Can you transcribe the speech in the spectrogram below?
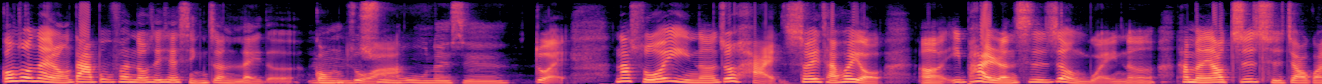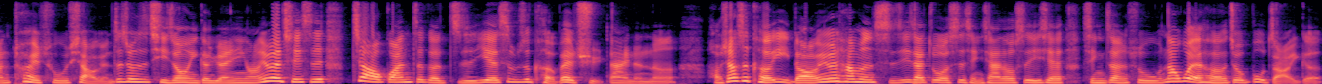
工作内容，大部分都是一些行政类的工作啊，事务那些。对，那所以呢，就还所以才会有。呃，一派人士认为呢，他们要支持教官退出校园，这就是其中一个原因哦。因为其实教官这个职业是不是可被取代的呢？好像是可以的哦，因为他们实际在做的事情现在都是一些行政事务，那为何就不找一个？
